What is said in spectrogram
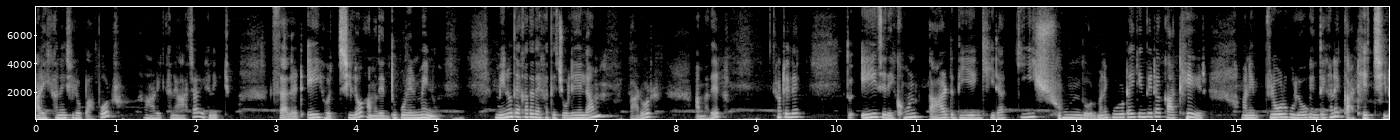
আর এখানে ছিল পাঁপড়। আর এখানে আচার, এখানে কিছু স্যালাড এই হচ্ছিল আমাদের দুপুরের মেনু মেনু দেখাতে দেখাতে চলে এলাম পারোর আমাদের হোটেলে। তো এই যে দেখুন, কাঠ দিয়ে ঘেরা কি সুন্দর। মানে পুরোটাই কিন্তু এটা কাঠের মানে ফ্লোরগুলো কিন্তু এখানে কাঠের ছিল।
